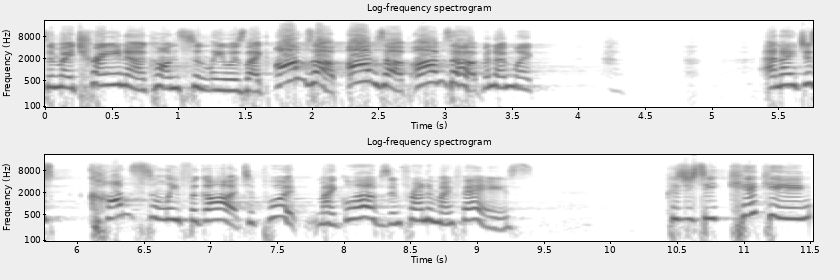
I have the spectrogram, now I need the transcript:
So my trainer constantly was like, arms up, arms up, arms up. And I'm like, and I just constantly forgot to put my gloves in front of my face. Because you see, kicking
